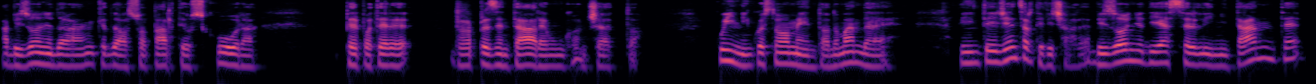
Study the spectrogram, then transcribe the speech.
ha bisogno della, anche della sua parte oscura per poter rappresentare un concetto. Quindi in questo momento la domanda è, l'intelligenza artificiale ha bisogno di essere limitante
